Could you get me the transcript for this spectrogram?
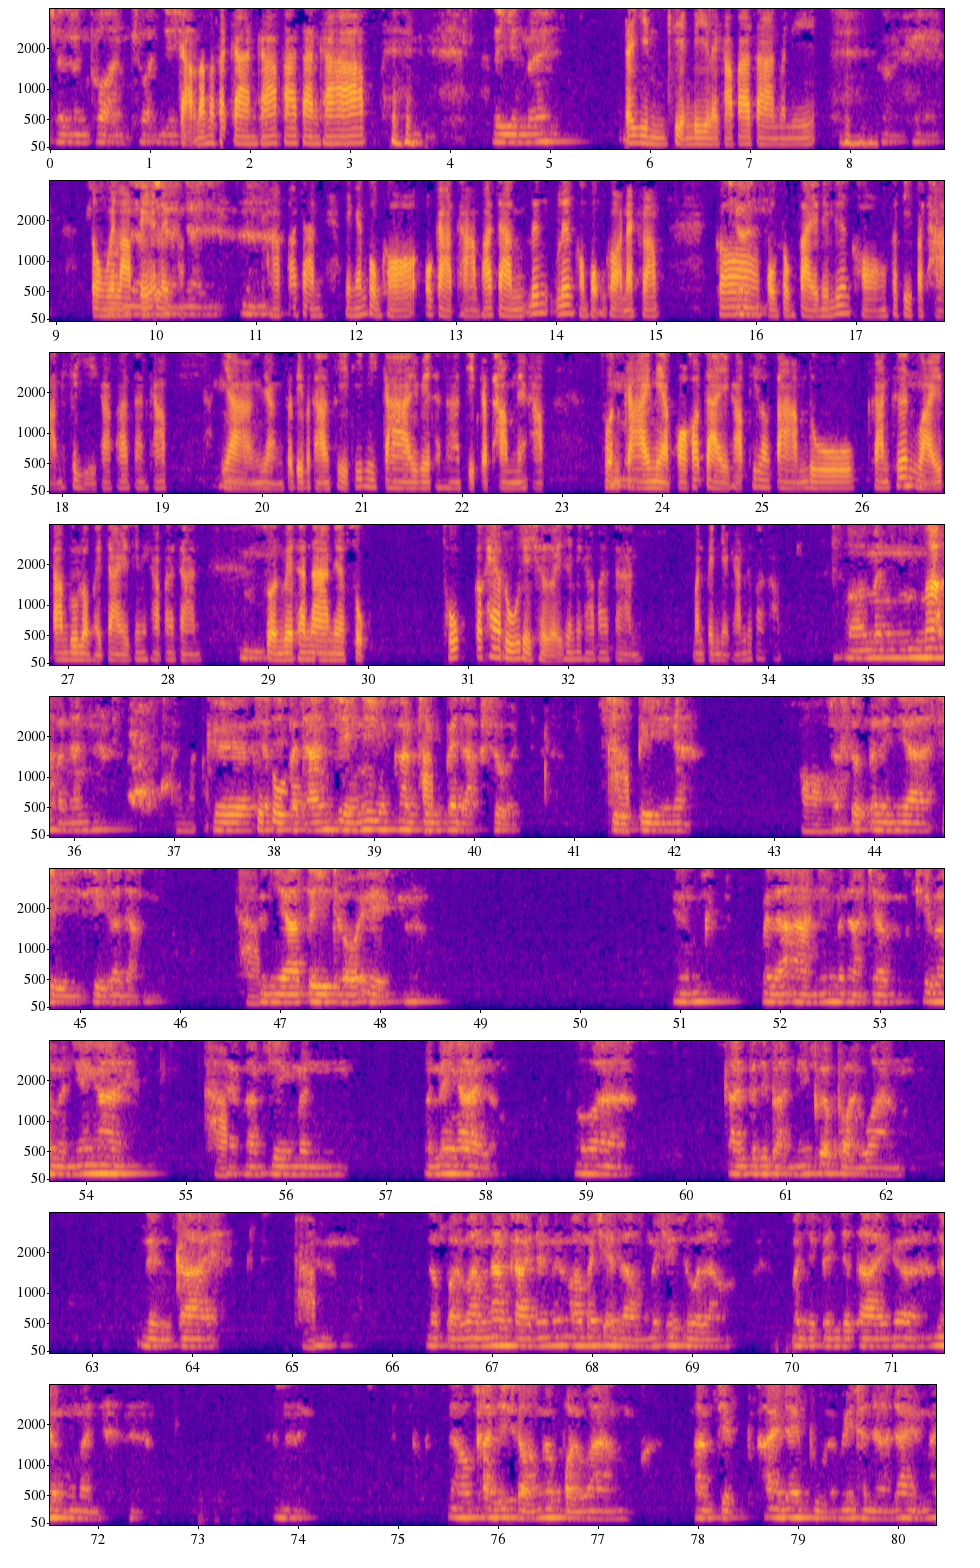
เจริญพรสวัสดีกล่าวนมัสการครับอาจารย์ครับ ได้ยินไหม ได้ยินเสียงดีเลยครับ อาจารย์วันนี้ตรงเวลาเป๊ะเลยครับ ครับอาจารย์ อย่างนั้นผมขอโอกาสถามพระอาจารย์เรื่องเรื่องของผมก่อนนะครับ ก็ผมสงสัยในเรื่องของสติปัฏฐานสี่ครับพระอาจารย์ครับ อย่างอย่างสติปัฏฐานสี่ที่มีกายเวทนาจิตกระทำเนี่ยครับ ส่วนกายเนี่ยพอเข้าใจครับที่เราตามดูการเคลื่อนไหวตามดูลมหายใจใช่ไหมครับ อาจารย์ ส่วนเวทนาเนี่ยสุขทุกข์ก็แค่รู้เฉยๆใช่ไหมครับ อาจารย์ มันเป็นอย่างนั้นหรือเปล่าครับอ๋อมันมากกว่านั้น คือสติปัฏฐานสี่นี่ความจริงเป็นหลักสูตรสี่ปีนะหลักสูตรปริญญาสี่สี่ระดับปริญญาตรีโทเอกเวลาอ่านนี่มันอาจจะคิดว่ามันง่ายๆแต่ความจริงมันมันไม่ง่ายหรอก เพราะว่าการปฏิบัตินี้เพื่อปล่อยวางหนึ่งกายครับเราปล่อยวางร่างกายได้ไหมว่าไม่ใช่เรา ไม่ใช่ตัวเรา มันจะเป็นจะตายก็เรื่องของมันแล้วขั้นที่สองก็ปล่อยวางความเจ็บไข้ได้ปวดเวทนาได้ไหม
